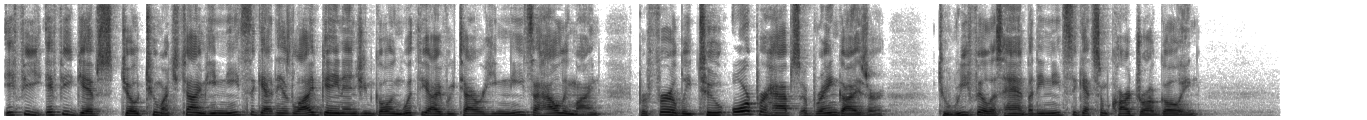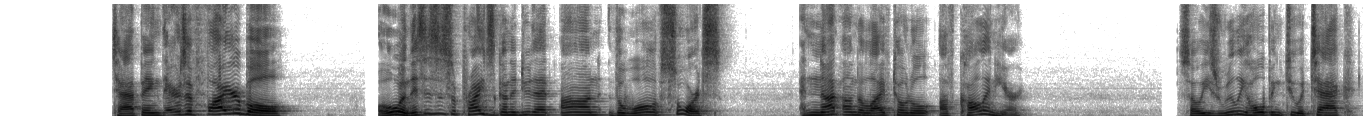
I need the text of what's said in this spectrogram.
if he if he gives Joe too much time, he needs to get his life gain engine going with the ivory tower. He needs a howling mine, preferably two, or perhaps a brain geyser to refill his hand, but he needs to get some card draw going. Tapping, there's a fireball. Oh, and this is a surprise. He's going to do that on the wall of swords and not on the life total of Collin here. So he's really hoping to attack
